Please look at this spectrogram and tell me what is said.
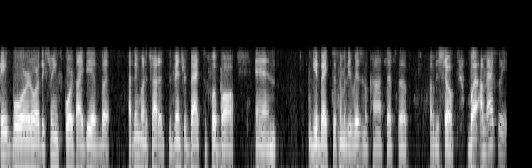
skateboard or the extreme sports ideas, but I think we're going to try to venture back to football and get back to some of the original concepts of of the show. But I'm actually,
